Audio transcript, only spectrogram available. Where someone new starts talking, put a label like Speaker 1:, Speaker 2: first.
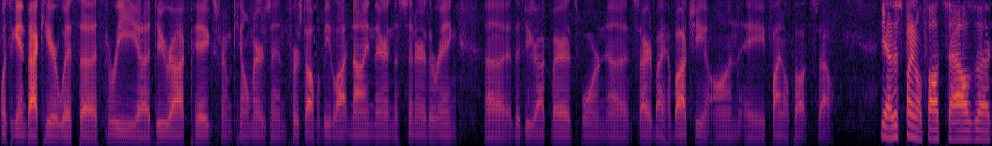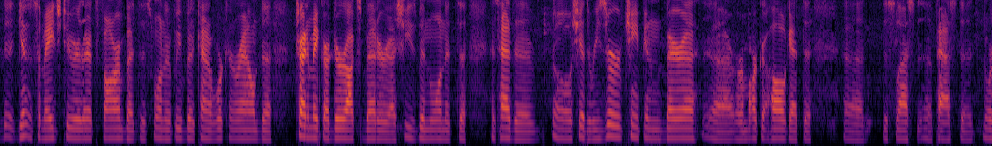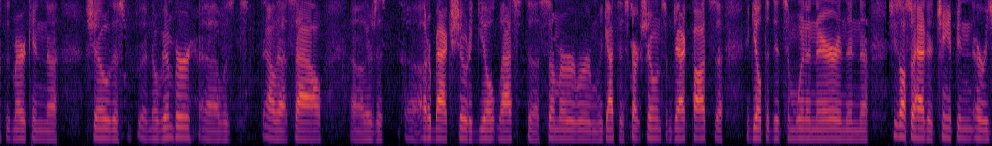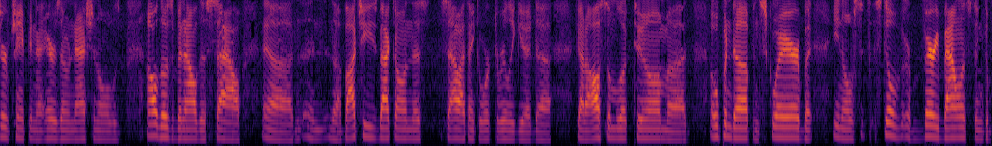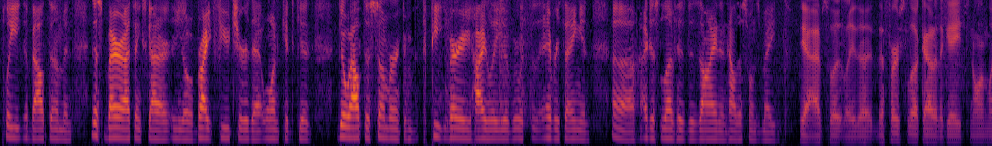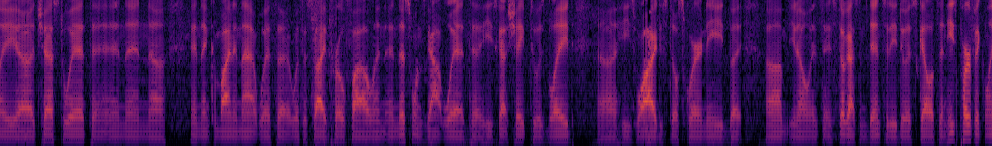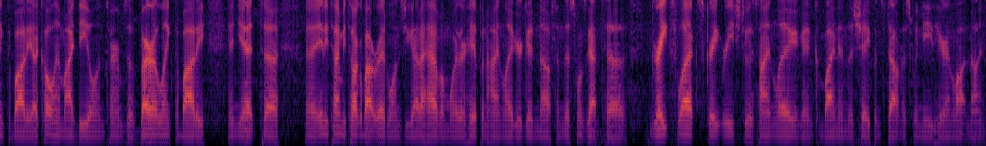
Speaker 1: once again, back here with uh, three uh, pigs from Kilmer's, and first off will be lot nine there in the center of the ring. Uh, the Duroc bear that's born, uh, sired by Hibachi on a Final Thoughts sow.
Speaker 2: Yeah, this Final Thoughts sow's uh, getting some age to her there at the farm, but this one that we've been kind of working around uh, trying to make our Durocs better. Uh, she's been one that has had the oh she had the reserve champion Barrow or Market Hog at the Uh, this last uh, past uh, North American uh, show this uh, November was out of that sow. there's a uh, Utterback showed a gilt last uh, summer where we got to start showing some jackpots. Uh, a gilt that did some winning there, and then uh, she's also had a champion or reserve champion at Arizona Nationals. All those have been out of this sow. Uh, and the hibachi's back on this sow. I think it worked really good. Uh, got an awesome look to them. Opened up and square, but you know, still very balanced and complete about them. And this bear, I think's got a you know a bright future that one could could go out this summer and compete very highly with everything. And uh, I just love his design and how this one's made.
Speaker 1: Yeah, absolutely. The the first look out of the gates normally uh, chest width and then uh, and then combining that with uh, with a side profile and and this one's got width. Uh, he's got shape to his blade. Uh, he's wide. He's still square kneed, but um, you know it's, it's, still got some density to his skeleton. He's perfect length to body. I call him ideal in terms of barrel length to body, and yet. Uh, uh, anytime you talk about red ones, you got to have them where their hip and hind leg are good enough. And this one's got uh, great flex, great reach to his hind leg, again, combining the shape and stoutness we need here in lot 9.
